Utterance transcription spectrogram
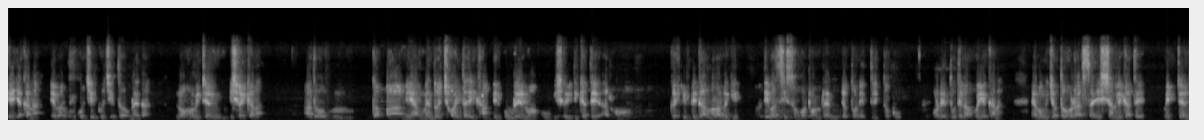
ᱦᱮᱡ ᱟᱠᱟᱱᱟ ᱮᱵᱟᱨ ᱩᱱᱠᱩ ᱪᱮᱫ ᱠᱚ ᱪᱤᱱᱛᱟᱹ ᱵᱷᱟᱵᱱᱟᱭᱮᱫᱟ ᱱᱚᱣᱟ ᱦᱚᱸ ᱢᱤᱫᱴᱮᱱ ᱵᱤᱥᱚᱭ ᱠᱟᱱᱟ ᱟᱫᱚ ᱜᱟᱯᱟ ᱢᱮᱭᱟᱝ ᱢᱮᱱᱫᱚ ᱪᱷᱚᱭ ᱛᱟᱹᱨᱤᱠᱷ ᱠᱷᱟᱱ ᱵᱤᱨᱵᱷᱩᱢ ᱨᱮ ᱱᱚᱣᱟ ᱠᱚ ᱵᱤᱥᱚᱭ ᱤᱫᱤ ᱠᱟᱛᱮ ᱟᱨᱦᱚᱸ ᱜᱟᱹᱦᱤᱨ ᱛᱮ ᱜᱟᱞᱢᱟᱨᱟᱣ ᱞᱟᱹᱜᱤᱫ ᱟᱹᱫᱤᱵᱟᱹᱥᱤ ᱥᱚᱝᱜᱚᱴᱷᱚᱱ ᱨᱮᱱ ᱡᱚᱛᱚ ᱱᱮᱛᱨᱤᱛᱛᱚ ᱠᱚ ᱚᱸᱰᱮ ᱫᱩᱫᱮᱞᱟ ᱦᱩᱭ ᱟᱠᱟᱱᱟ ᱮᱵᱚᱝ ᱡᱚᱛᱚ ᱦᱚᱲᱟᱜ ᱥᱟᱡᱮᱥᱚᱱ ᱞᱮᱠᱟᱛᱮ ᱢᱤᱫᱴᱮᱱ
